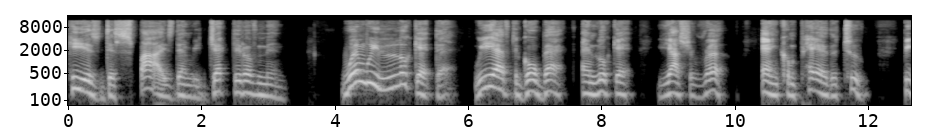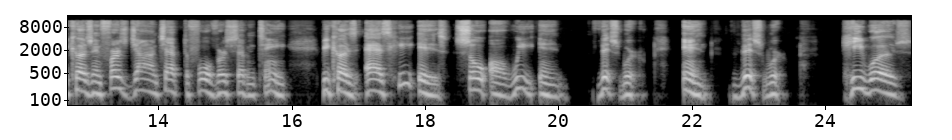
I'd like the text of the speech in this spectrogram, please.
He is despised and rejected of men. When we look at that, we have to go back and look at Yasharel and compare the two. Because in First John chapter 4, verse 17, because as he is, so are we in this world. In this world. He was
